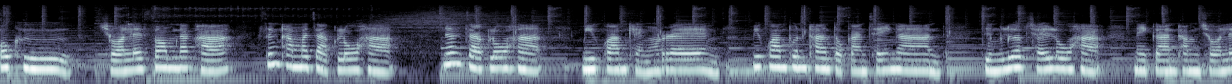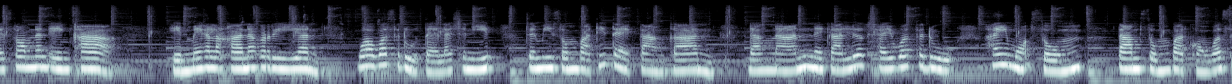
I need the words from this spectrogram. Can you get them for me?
ก็คือ ช้อนและซ่อมนะคะ ซึ่งทำมาจากโลหะ เนื่องจากโลหะ มีความแข็งแรง มีความทนทานต่อการใช้งาน จึงเลือกใช้โลหะในการทำช้อนและซ่อมนั่นเองค่ะ เห็นไหมคะล่ะคะนักเรียน ว่าวัสดุแต่ละชนิดจะมีสมบัติที่แตกต่างกัน ดังนั้นในการเลือกใช้วัสดุให้เหมาะสม ตามสมบัติของวัส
